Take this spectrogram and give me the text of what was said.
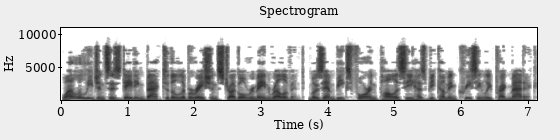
While allegiances dating back to the liberation struggle remain relevant, Mozambique's foreign policy has become increasingly pragmatic.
